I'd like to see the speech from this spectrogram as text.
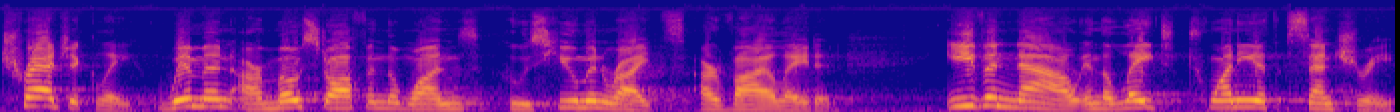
Tragically, women are most often the ones whose human rights are violated. Even now, in the late 20th century,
